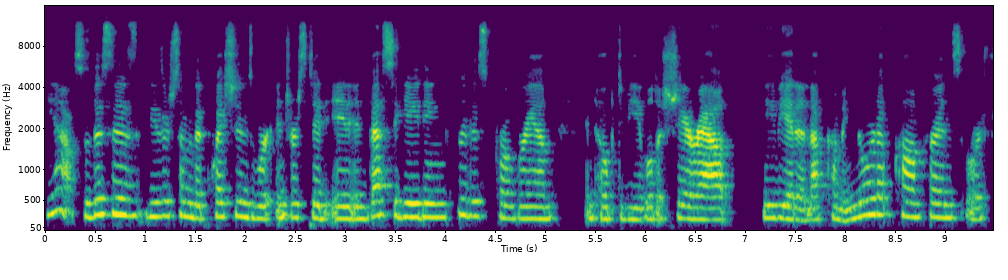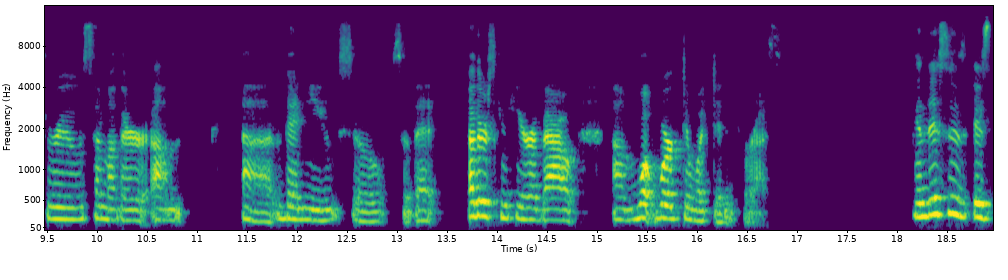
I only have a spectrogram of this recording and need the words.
yeah, so this is these are some of the questions we're interested in investigating through this program and hope to be able to share out maybe at an upcoming NORDP conference or through some other um, uh, venue so, so that others can hear about um, what worked and what didn't for us. And this is, is,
